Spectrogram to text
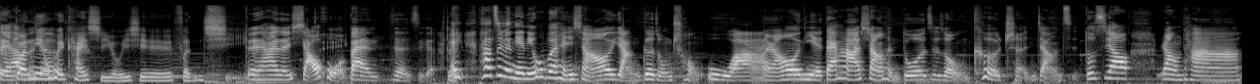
对，观念会开始有一些分歧。对他的小伙伴的这个，哎，他这个年龄会不会很想要养各种宠物啊？然后你也带他上很多这种课程，这样子都是要让他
